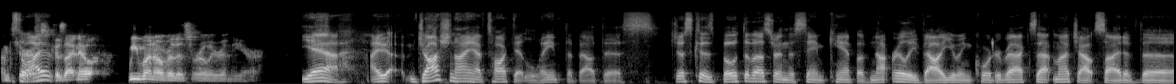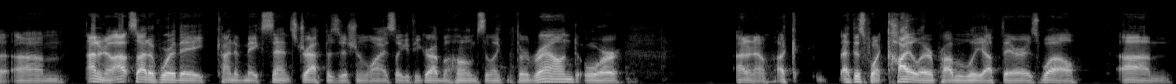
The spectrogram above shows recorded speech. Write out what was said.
I'm So curious I- because I know we went over this earlier in the year. Yeah, I Josh and I have talked at length about this. Just because both of us are in the same camp of not really valuing quarterbacks that much outside of the, um, I don't know, outside of where they kind of make sense draft position wise. Like if you grab Mahomes in like the third round, or I don't know, like at this point, Kyler probably up there as well. Um,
